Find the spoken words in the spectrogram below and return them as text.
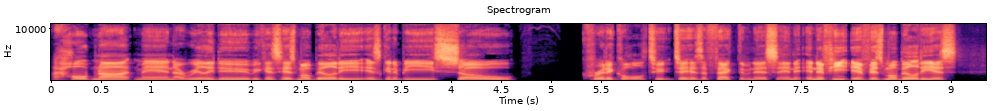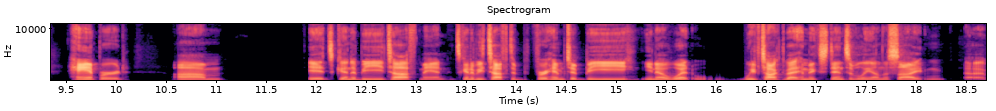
I hope not, man. I really do because his mobility is going to be so critical to to his effectiveness, and and if he if his mobility is hampered, um, it's going to be tough, man. It's going to be tough to, for him to be, you know, what we've talked about him extensively on the site, uh,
